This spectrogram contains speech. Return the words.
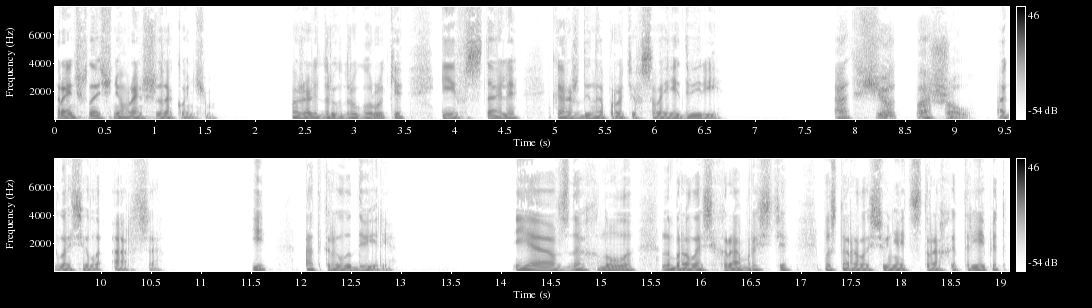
Раньше начнем, раньше закончим пожали друг другу руки и встали, каждый напротив своей двери. «Отсчет пошел», — огласила Арса. И открыла двери. Я вздохнула, набралась храбрости, постаралась унять страх и трепет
